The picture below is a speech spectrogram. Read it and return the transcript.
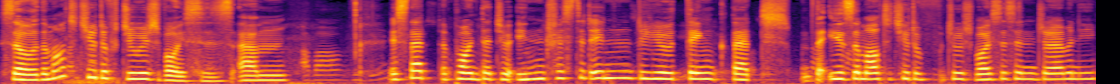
So, the multitude of Jewish voices. Um, is that a point that you're interested in? Do you think that there is a multitude of Jewish voices in Germany?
